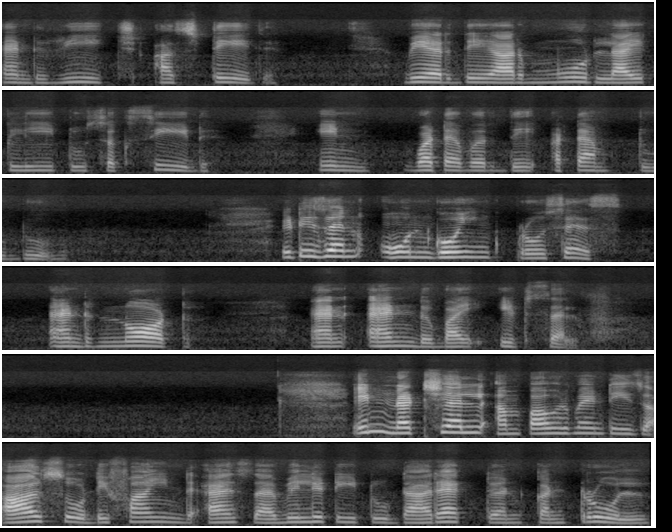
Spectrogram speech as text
and reach a stage where they are more likely to succeed in whatever they attempt to do. It is an ongoing process and not an end by itself. In nutshell, empowerment is also defined as the ability to direct and control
